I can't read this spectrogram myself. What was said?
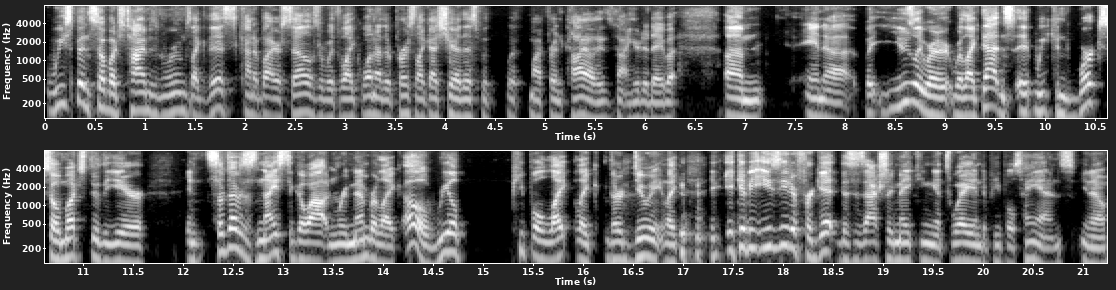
we spend so much time in rooms like this, kind of by ourselves or with like one other person. Like I share this with with my friend Kyle, who's not here today, but um, and uh, but usually we're we're like that, and it, we can work so much through the year and sometimes it's nice to go out and remember like oh real people like like they're doing like it, it can be easy to forget this is actually making its way into people's hands you know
